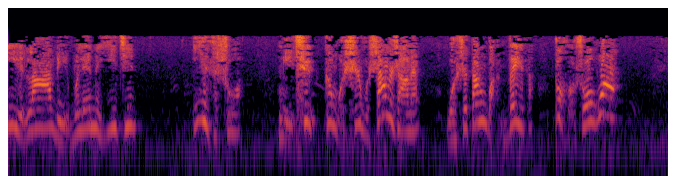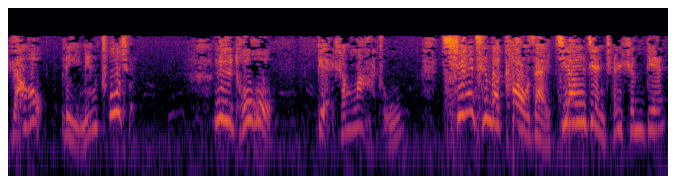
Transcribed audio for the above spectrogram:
一拉李文莲的衣襟，意思说：“你去跟我师傅商量商量，我是当晚辈的，不好说话。”然后李明出去了。女屠户点上蜡烛，轻轻的靠在江建成身边，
